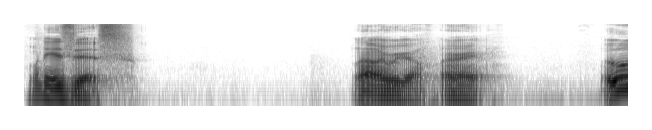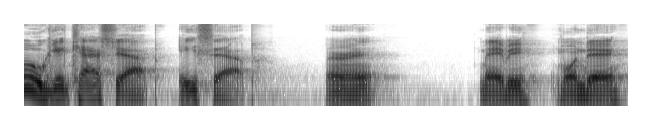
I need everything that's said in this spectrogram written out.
What is this? Oh, here we go. All right. Ooh, get Cash App ASAP. All right. Maybe one day.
